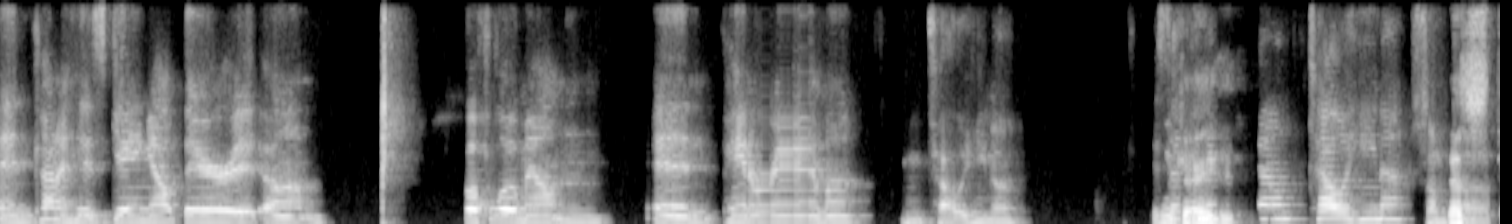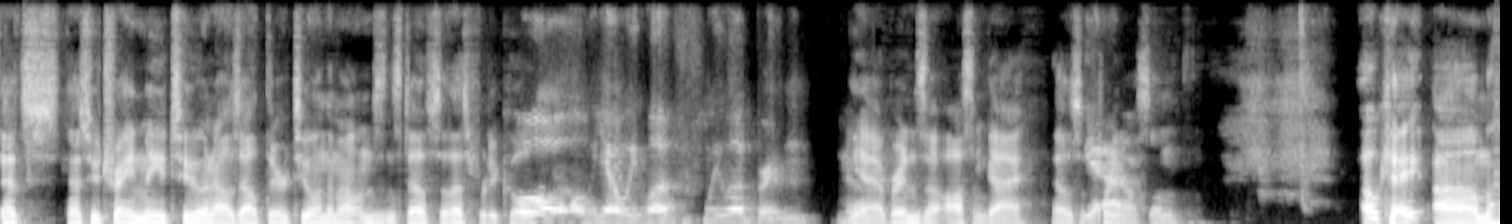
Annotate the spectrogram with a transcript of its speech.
and kind of his gang out there at um, Buffalo Mountain and Panorama. And Talihina, Is that Okay. name of the town? Talihina? some that's uh, that's that's who trained me too, and I was out there too on the mountains and stuff. So that's pretty cool. Oh, yeah, we love we love Britton. no. Yeah, Britton's an awesome guy. That was pretty awesome. Okay, um,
